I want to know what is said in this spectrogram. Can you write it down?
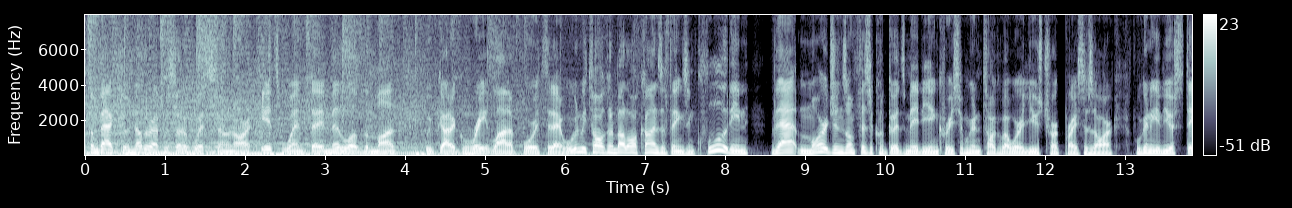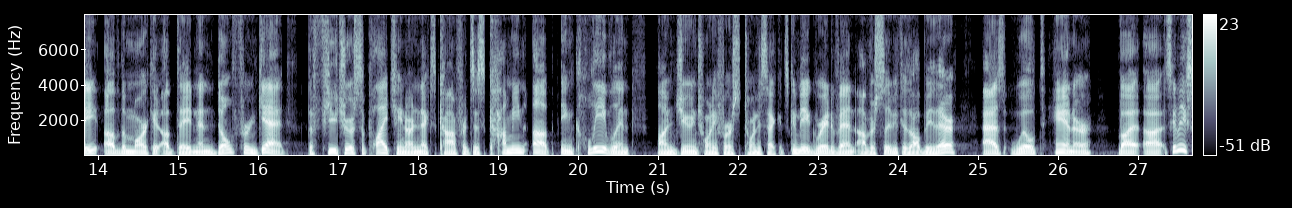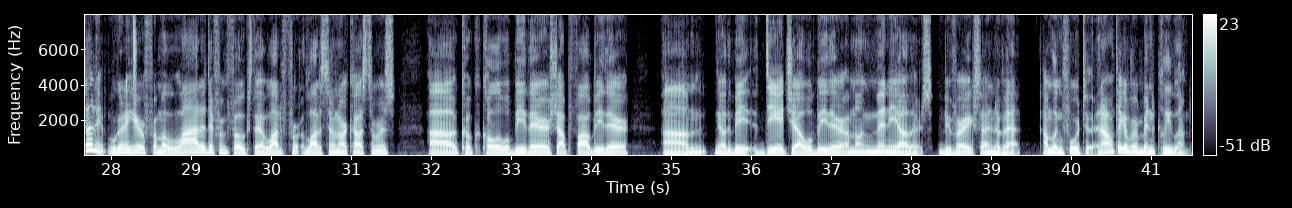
welcome back to another episode of With Sonar. It's Wednesday, middle of the month. We've got a great lineup for you today. We're going to be talking about all kinds of things, including that margins on physical goods may be increasing. We're going to talk about where used truck prices are. We're going to give you a state of the market update. And then don't forget the future of supply chain. Our next conference is coming up in Cleveland on June 21st, 22nd. It's going to be a great event, obviously, because I'll be there, as will Tanner. But uh, it's gonna be exciting. We're gonna hear from a lot of different folks there. A lot of a lot of Sonar customers. Uh, Coca Cola will be there. Shopify will be there. Um, you know, the DHL will be there, among many others. It'll be a very exciting event. I'm looking forward to it, and I don't think I've ever been to Cleveland.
